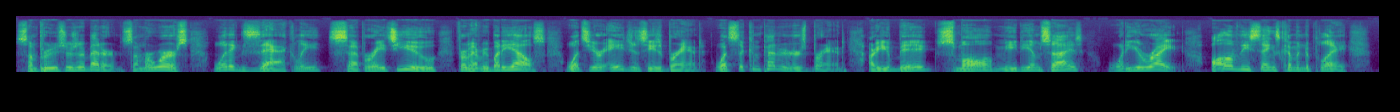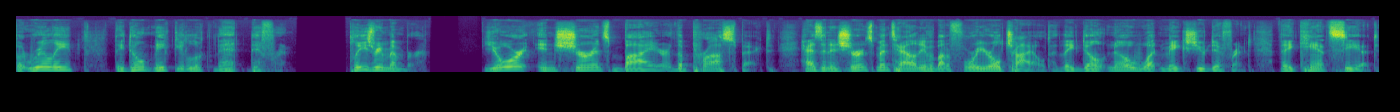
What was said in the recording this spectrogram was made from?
some producers are better, some are worse. What exactly separates you from everybody else? What's your agency's brand? What's the competitor's brand? Are you big, small, medium size? What do you write? All of these things come into play, but really, they don't make you look that different. Please remember, your insurance buyer, the prospect, has an insurance mentality of about a four year old child. They don't know what makes you different. They can't see it.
